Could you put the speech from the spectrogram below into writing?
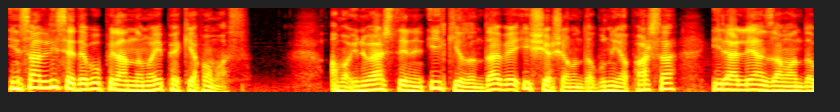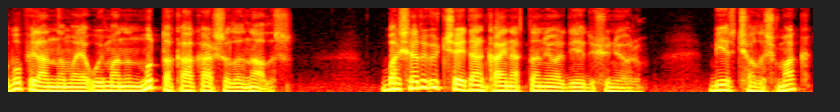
İnsan lisede bu planlamayı pek yapamaz. Ama üniversitenin ilk yılında ve iş yaşamında bunu yaparsa ilerleyen zamanda bu planlamaya uymanın mutlaka karşılığını alır. Başarı üç şeyden kaynaklanıyor diye düşünüyorum. Bir çalışmak,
